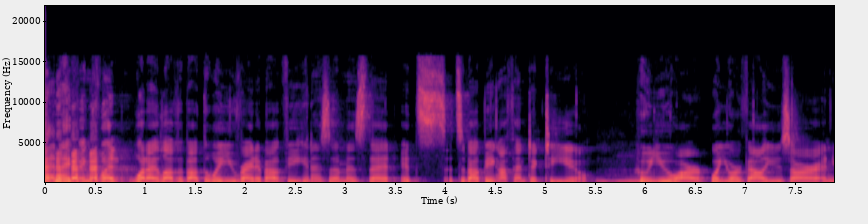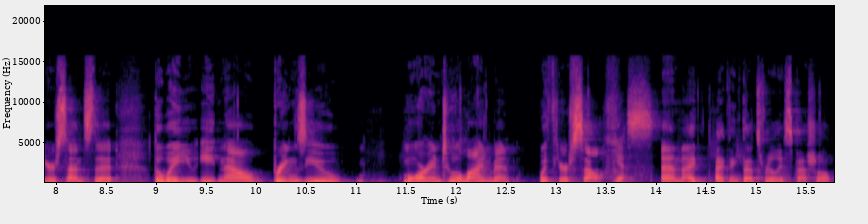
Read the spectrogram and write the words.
and I think what, what I love about the way you write about veganism is that it's, it's about being authentic to you, mm-hmm. who you are, what your values are, and your sense that the way you eat now brings you more into alignment with yourself. Yes. And I, I think that's really special.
